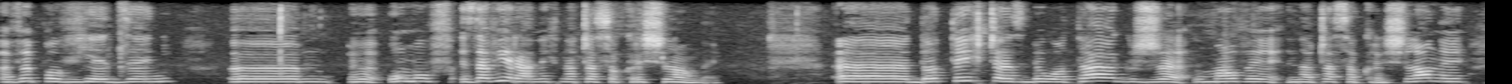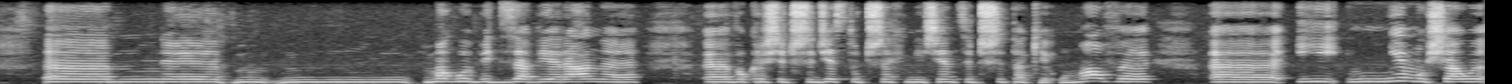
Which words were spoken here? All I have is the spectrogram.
wypowiedzeń umów zawieranych na czas określony. E, dotychczas było tak, że umowy na czas określony mogły być zawierane e, w okresie 33 miesięcy, trzy takie umowy i nie musiały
